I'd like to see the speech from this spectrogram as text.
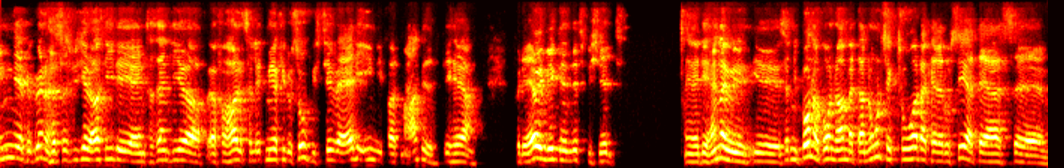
inden jeg begynder, så synes jeg også lige, det er interessant lige at, at forholde sig lidt mere filosofisk til, hvad er det egentlig for et marked, det her for det er jo i virkeligheden lidt specielt. Øh, det handler jo sådan i bund og grund om, at der er nogle sektorer, der kan reducere deres øh,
